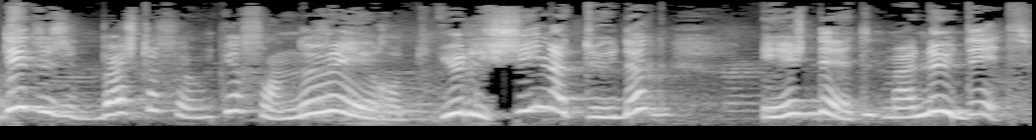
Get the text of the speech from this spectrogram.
Dit is het beste filmpje van de wereld. Jullie zien natuurlijk eerst dit, maar nu dit.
